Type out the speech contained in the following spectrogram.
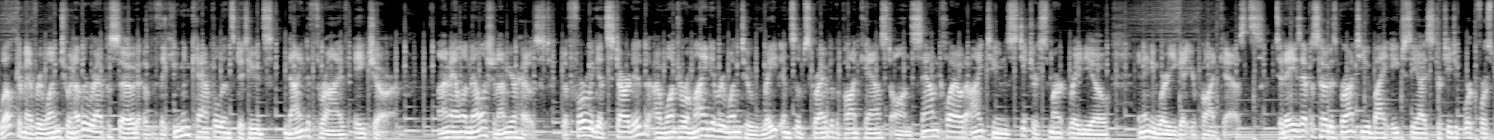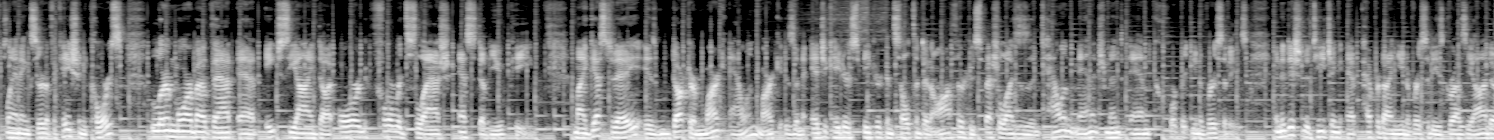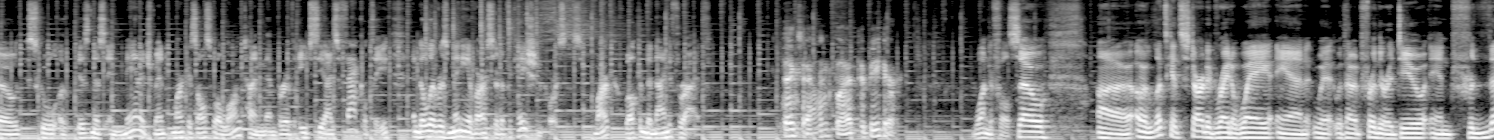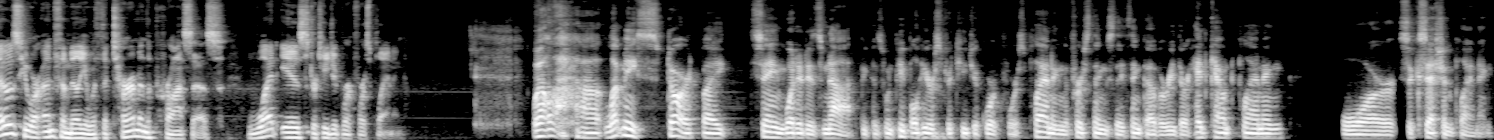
Welcome, everyone, to another episode of the Human Capital Institute's 9 to Thrive HR. I'm Alan Mellish, and I'm your host. Before we get started, I want to remind everyone to rate and subscribe to the podcast on SoundCloud, iTunes, Stitcher Smart Radio, and anywhere you get your podcasts. Today's episode is brought to you by HCI Strategic Workforce Planning Certification course. Learn more about that at hci.org forward slash SWP. My guest today is Dr. Mark Allen. Mark is an educator, speaker, consultant, and author who specializes in talent management and corporate universities. In addition to teaching, teaching at Pepperdine University's Graziadio School of Business and Management, Mark is also a longtime member of HCI's faculty and delivers many of our certification courses. Mark, welcome to 9 to Thrive. Thanks, Alan. Glad to be here. Wonderful. So, uh, oh, let's get started right away and w- without further ado. And for those who are unfamiliar with the term and the process, what is strategic workforce planning? Well, uh, let me start by saying what it is not, because when people hear strategic workforce planning, the first things they think of are either headcount planning or succession planning.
